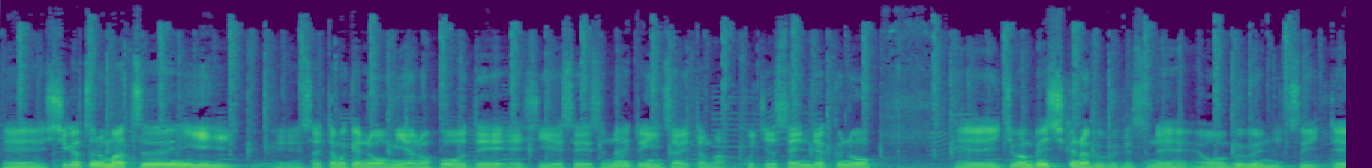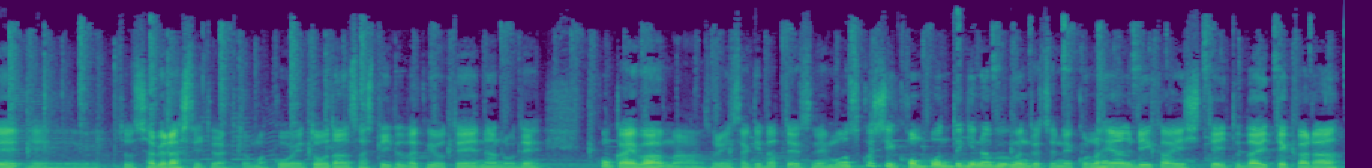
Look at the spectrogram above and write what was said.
え4月の末に、え埼玉県の大宮の方でえ CSS ナイトイン埼玉、こちら戦略のえー、一番ベーシックな部分ですね、部分について、え、ちょっと喋らせていただくと、まあ、講演、登壇させていただく予定なので、今回はまあそれに先立ってですね、もう少し根本的な部分ですね、この辺を理解していただいてから、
